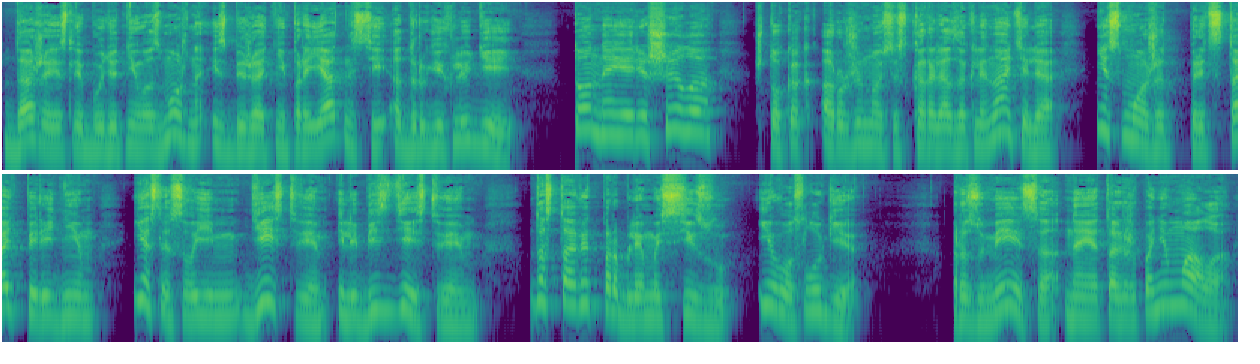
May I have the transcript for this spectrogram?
Даже если будет невозможно избежать неприятностей от других людей, то Нея решила, что как оруженосец короля заклинателя не сможет предстать перед ним, если своим действием или бездействием доставит проблемы Сизу, его слуге. Разумеется, Нея также понимала,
